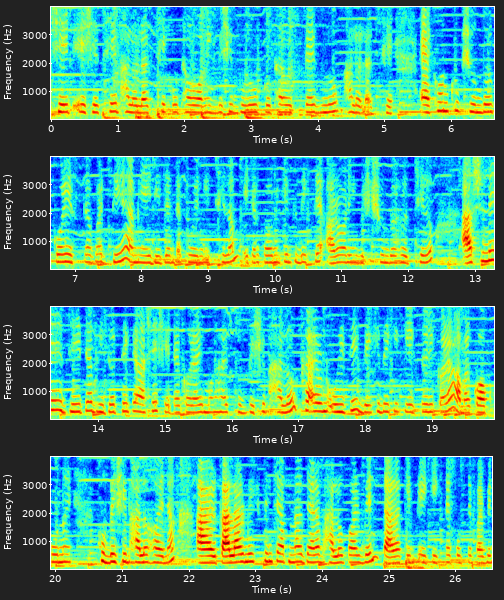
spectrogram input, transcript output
শেড এসেছে, ভালো লাগছে। কোথাও অনেক বেশি ব্লু কোথাও স্কাই ব্লু ভালো লাগছে। এখন খুব সুন্দর করে স্টাবার দিয়ে আমি এই ডিজাইনটা করে নিচ্ছিলাম। এটার কারণে কিন্তু দেখতে আরও অনেক বেশি সুন্দর হচ্ছিল। আসলে যেটা ভিতর থেকে আসে সেটা করাই মনে হয় খুব বেশি ভালো। কারণ ওই যে দেখে দেখে কেক তৈরি করা আমার কখনোই খুব বেশি ভালো হয় না। আর কালার মিক্সিংটা আপনারা যারা ভালো পারবেন, তারা কিন্তু এই কেকটা করতে পারবেন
